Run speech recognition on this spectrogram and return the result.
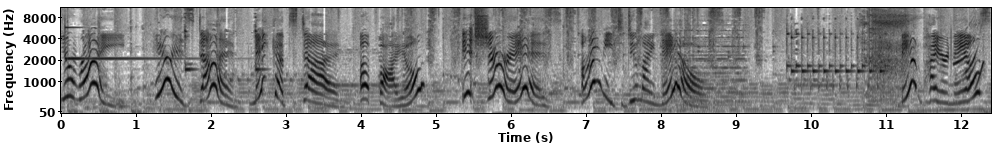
You're right! Hair is done! Makeup's done! A file? It sure is! I need to do my nails! Vampire nails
